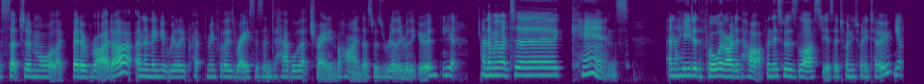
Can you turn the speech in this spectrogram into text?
such a more like better rider, and I think it really prepped me for those races and to have all that training behind us was really really good. Yeah. And then we went to Cairns, and he did the full and I did the half, and this was last year, so twenty twenty two. Yep.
